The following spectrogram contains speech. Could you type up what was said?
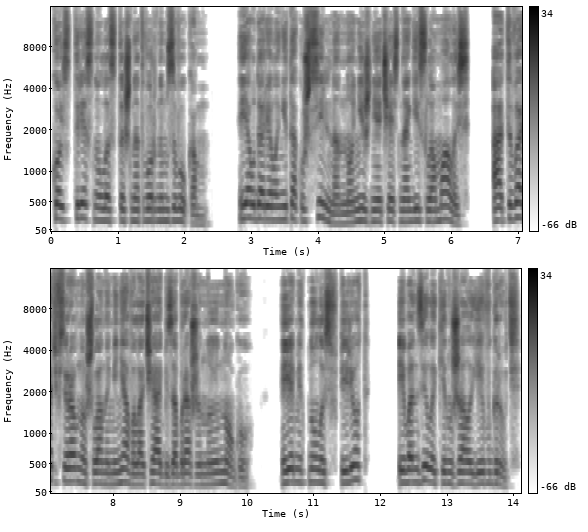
Кость треснула с тошнотворным звуком. Я ударила не так уж сильно, но нижняя часть ноги сломалась, а тварь все равно шла на меня, волоча обезображенную ногу. Я метнулась вперед и вонзила кинжал ей в грудь.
